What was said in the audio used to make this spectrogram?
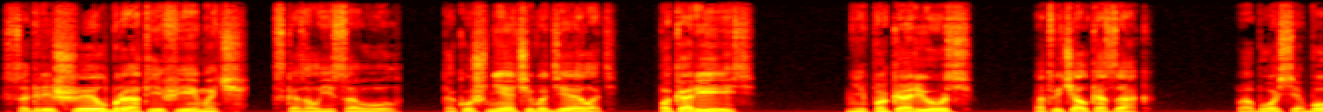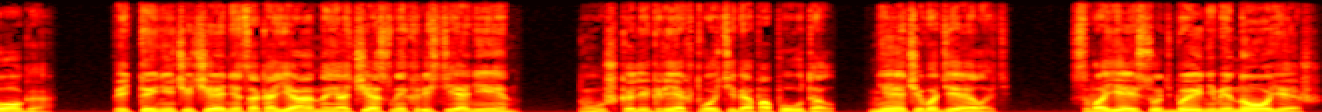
«Согрешил, брат Ефимыч», — сказал Исаул. «Так уж нечего делать. Покорись». «Не покорюсь», — отвечал казак. «Побойся Бога. Ведь ты не чеченец окаянный, а честный христианин. Ну уж, коли грех твой тебя попутал, нечего делать. Своей судьбы не минуешь».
